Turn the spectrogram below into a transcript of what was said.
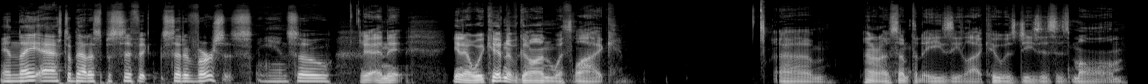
and they asked about a specific set of verses. And so, Yeah, and it you know, we couldn't have gone with like um I don't know, something easy like who was jesus's mom.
